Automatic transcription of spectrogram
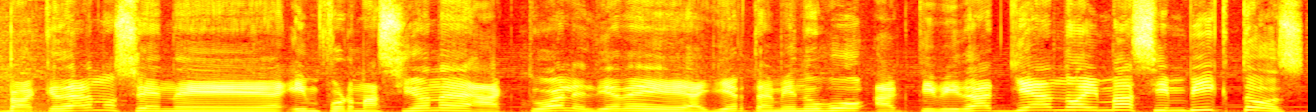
para quedarnos en eh, información actual, el día de ayer también hubo actividad. Ya no hay más invictos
